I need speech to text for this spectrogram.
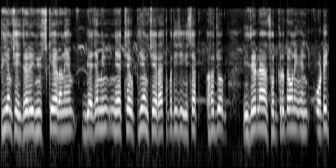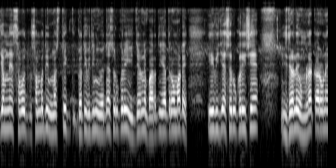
પીએમ છે, ઇઝરાયલી ન્યૂ સ્કેલ અને બેજામિન નેથ્યવ પીએમ છે, રાષ્ટ્રપતિ છે ઇસાક હરજોગ. ઇઝરાયલના શોધકર્તાઓને ઓટિઝમને સંબંધિત મસ્તિષ્ક ગતિવિધિની યોજના શરૂ કરી, ઇઝરાયલને ભારતીય યાત્રાઓ માટે એ વિઝા શરૂ કરી છે. ઇઝરાયલે હુમલાકારોને,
